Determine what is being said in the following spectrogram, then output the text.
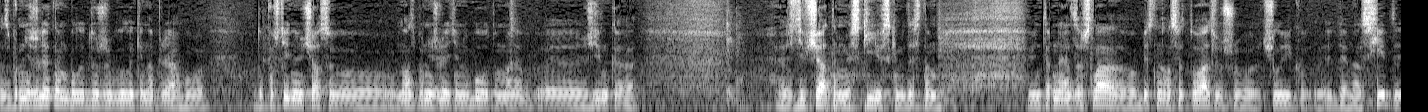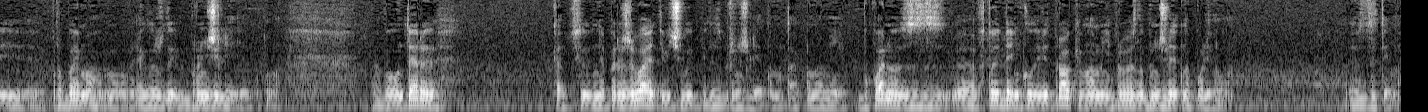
з бронежилетом були дуже великий напряг, бо до постійного часу у нас бронежилетів не було, то в мене е, жінка з дівчатами, з київськими, десь там в інтернет зайшла, об'яснила ситуацію, що чоловік йде на схід, і проблема, ну, як завжди, в бронежилеті. Волонтери не переживайте, твій чоловік піде з бронежилетом. Так вона мені. Буквально з, е, в той день, коли відправки, вона мені привезла бронежилет на полігон з дитиною.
